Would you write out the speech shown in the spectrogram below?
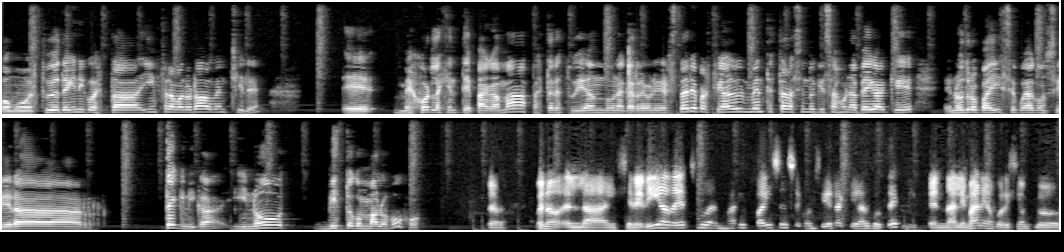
Como estudio técnico está infravalorado en Chile, eh, mejor la gente paga más para estar estudiando una carrera universitaria para finalmente estar haciendo quizás una pega que en otro país se pueda considerar técnica y no visto con malos ojos. Bueno, en la ingeniería, de hecho, en varios países se considera que es algo técnico. En Alemania, por ejemplo,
